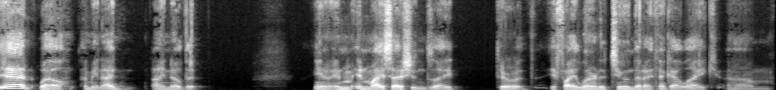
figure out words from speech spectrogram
Yeah. yeah. Well, I mean, I I know that you know in in my sessions, I there if I learn a tune that I think I like, um,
